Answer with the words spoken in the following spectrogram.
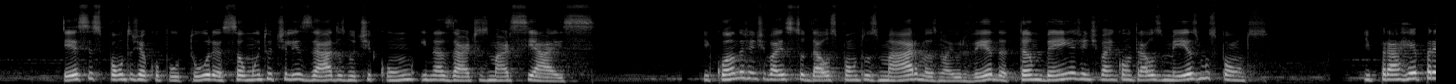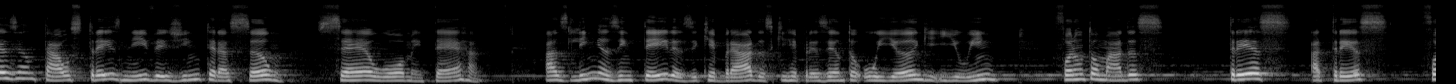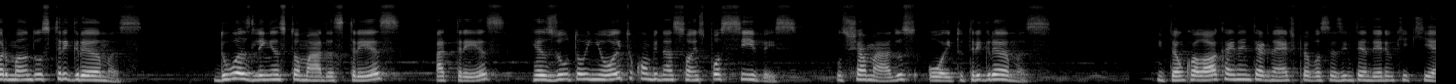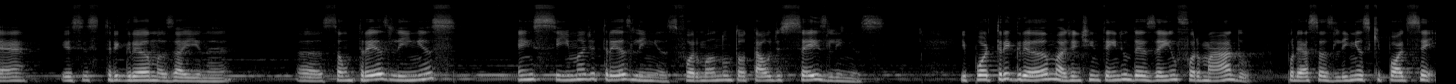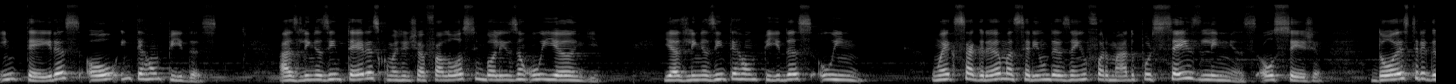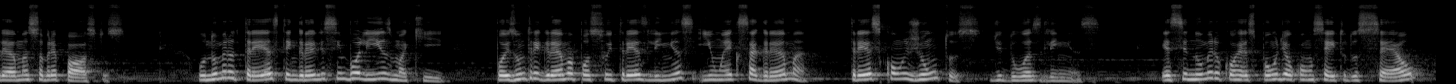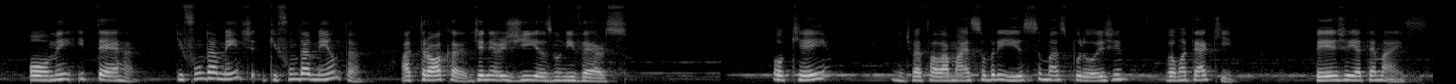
Esses pontos de acupuntura são muito utilizados no Qigong e nas artes marciais. E quando a gente vai estudar os pontos marmas no Ayurveda, também a gente vai encontrar os mesmos pontos. E para representar os três níveis de interação, céu, homem, terra, as linhas inteiras e quebradas que representam o Yang e o Yin foram tomadas três a três, formando os trigramas. Duas linhas tomadas três a três resultam em oito combinações possíveis, os chamados oito trigramas. Então coloca aí na internet para vocês entenderem o que, que é esses trigramas aí, né? Uh, são três linhas em cima de três linhas, formando um total de seis linhas. E por trigrama a gente entende um desenho formado por essas linhas que podem ser inteiras ou interrompidas. As linhas inteiras, como a gente já falou, simbolizam o Yang, e as linhas interrompidas, o Yin. Um hexagrama seria um desenho formado por seis linhas, ou seja, dois trigramas sobrepostos. O número 3 tem grande simbolismo aqui, pois um trigrama possui três linhas e um hexagrama, três conjuntos de duas linhas. Esse número corresponde ao conceito do céu, homem e terra, que, que fundamenta a troca de energias no universo. Ok? A gente vai falar mais sobre isso, mas por hoje vamos até aqui. Beijo e até mais.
